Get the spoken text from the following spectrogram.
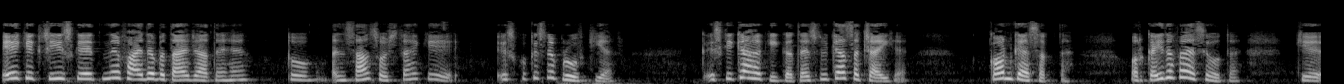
ایک ایک چیز کے اتنے فائدے بتائے جاتے ہیں، تو انسان سوچتا ہے کہ اس کو کس نے پروو کیا؟ اس کی کیا حقیقت ہے؟ اس میں کیا سچائی ہے؟ کون کہہ سکتا ہے؟ اور کئی دفعہ ایسے ہوتا ہے کہ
